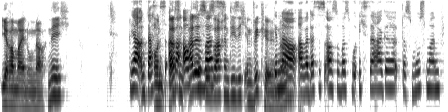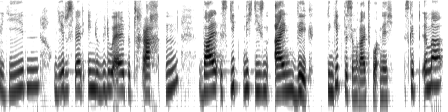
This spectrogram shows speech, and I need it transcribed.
Ihrer Meinung nach nicht. Ja, und das und ist das aber sind auch alles sowas, so Sachen, die sich entwickeln. Genau, ne? aber das ist auch sowas, wo ich sage, das muss man für jeden und jedes Pferd individuell betrachten, weil es gibt nicht diesen einen Weg. Den gibt es im Reitsport nicht. Es gibt immer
